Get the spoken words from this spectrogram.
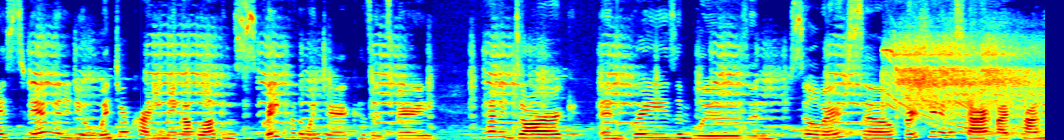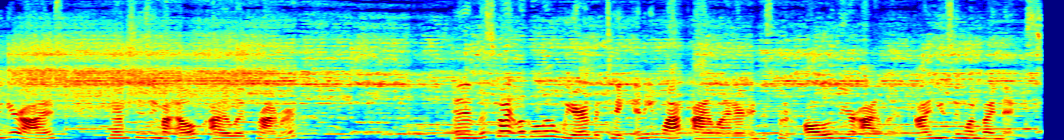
guys, today I'm going to do a winter party makeup look and it's great for the winter because it's very kind of dark and grays and blues and silver. So first you're going to start by priming your eyes. Now I'm choosing my e.l.f. eyelid primer. And this might look a little weird, but take any black eyeliner and just put it all over your eyelid. I'm using one by NYX.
